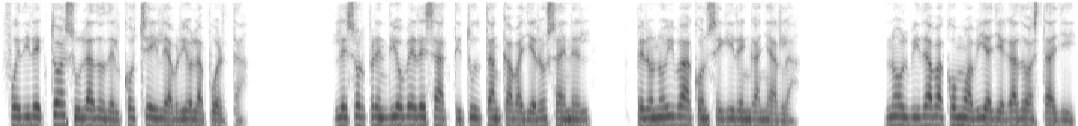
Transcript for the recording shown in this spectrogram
Fue directo a su lado del coche y le abrió la puerta. Le sorprendió ver esa actitud tan caballerosa en él, pero no iba a conseguir engañarla. No olvidaba cómo había llegado hasta allí.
